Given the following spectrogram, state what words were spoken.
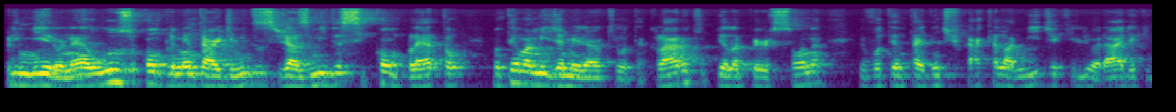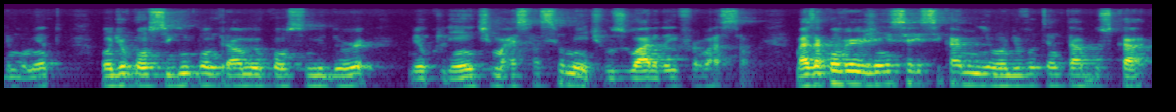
primeiro, né, o uso complementar de mídias, ou seja, as mídias se completam, não tem uma mídia melhor que outra. Claro que pela persona, eu vou tentar identificar aquela mídia, aquele horário, aquele momento, onde eu consigo encontrar o meu consumidor, meu cliente, mais facilmente, o usuário da informação. Mas a convergência é esse caminho, onde eu vou tentar buscar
